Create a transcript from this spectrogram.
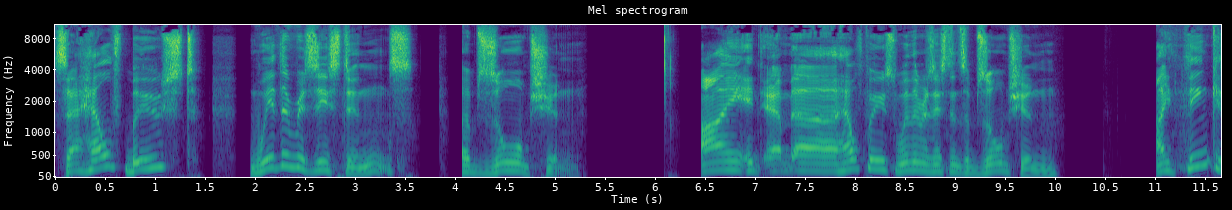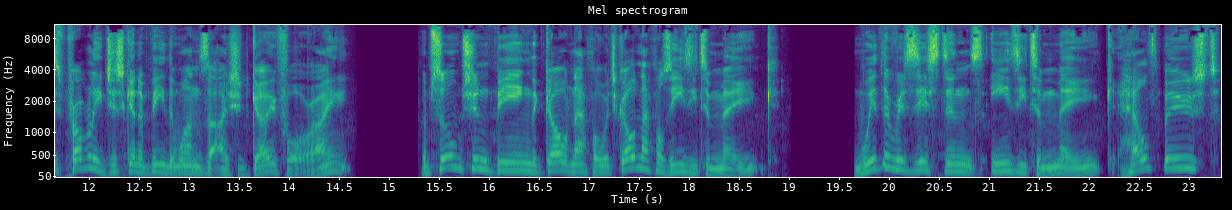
So health boost with a resistance absorption. I it, um, uh, health boost with a resistance absorption. I think is probably just going to be the ones that I should go for, right? Absorption being the golden apple, which golden apple's easy to make. With a resistance, easy to make. Health boost,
